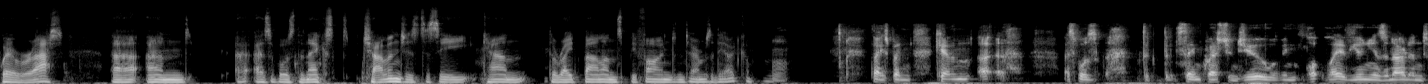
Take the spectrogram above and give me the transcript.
where we're at, uh, and I suppose the next challenge is to see can the right balance be found in terms of the outcome. Mm. Thanks, Ben. Kevin, uh, I suppose the, the, same question to you. I mean, why have unions in Ireland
